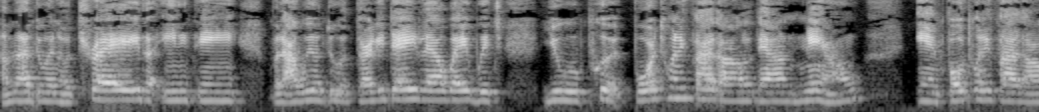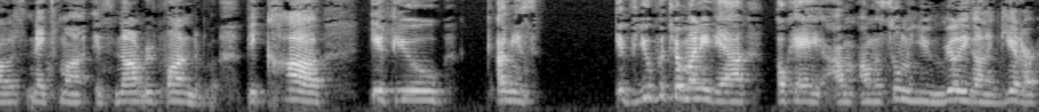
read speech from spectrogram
I'm not doing no trade or anything, but I will do a 30-day layaway, which you will put $425 down now and $425 next month. It's not refundable because if you, I mean, if you put your money down, okay, I'm, I'm assuming you really gonna get her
